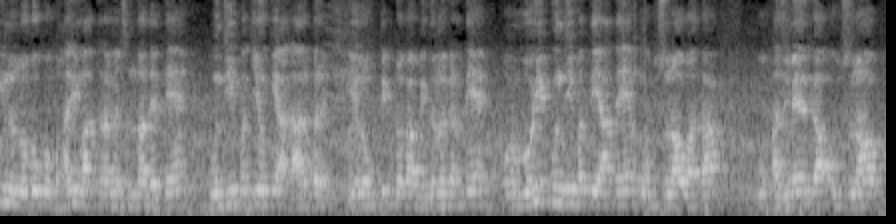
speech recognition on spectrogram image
इन लोगों को भारी मात्रा में चंदा देते हैं। पूंजीपतियों के आधार पर ये लोग टिकटों का वितरण करते हैं और वही पूंजीपति आते हैं। उपचुनाव हुआ था। वो अजमेर का उपचुनाव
